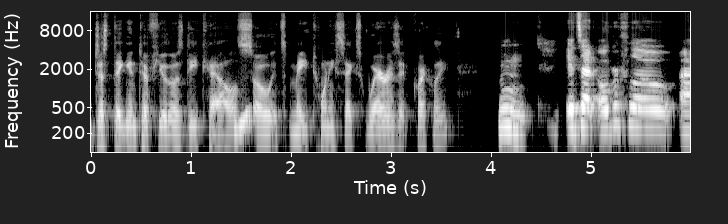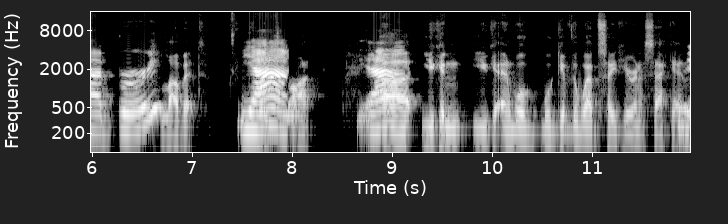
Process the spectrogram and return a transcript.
just dig into a few of those details. Mm-hmm. So it's May 26th. Where is it quickly? Mm. It's at Overflow Brewery. Love it. Yeah. Yeah. Uh, you can you can and we'll we'll give the website here in a second.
